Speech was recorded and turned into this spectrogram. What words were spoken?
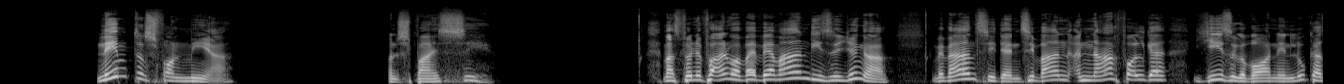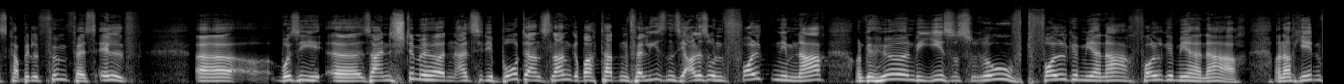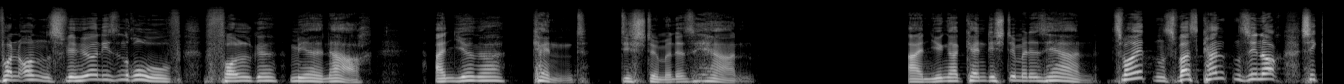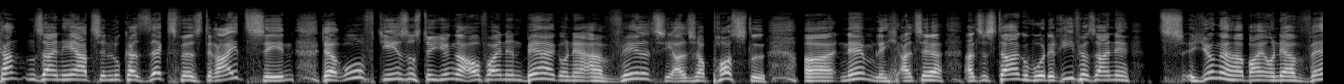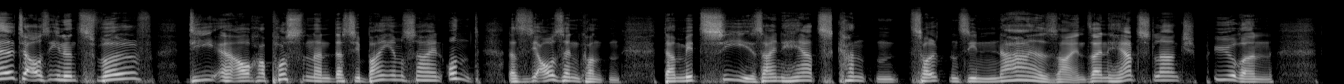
Nehmt es von mir und speist sie. Was für eine Verantwortung. Wer waren diese Jünger? Wer waren sie denn? Sie waren Nachfolger Jesu geworden. In Lukas Kapitel 5, Vers 11 äh, wo sie äh, seine Stimme hörten, als sie die Boote ans Land gebracht hatten, verließen sie alles und folgten ihm nach. Und wir hören, wie Jesus ruft, folge mir nach, folge mir nach. Und auch jeden von uns, wir hören diesen Ruf, folge mir nach. Ein Jünger kennt die Stimme des Herrn. Ein Jünger kennt die Stimme des Herrn. Zweitens, was kannten sie noch? Sie kannten sein Herz. In Lukas 6, Vers 13, da ruft Jesus die Jünger auf einen Berg und er erwählt sie als Apostel. Äh, nämlich, als, er, als es Tage wurde, rief er seine Jünger herbei und er wählte aus ihnen zwölf, die er auch Apostel nannte, dass sie bei ihm seien und dass sie aussenden konnten. Damit sie sein Herz kannten, sollten sie nahe sein, sein Herzschlag spüren,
